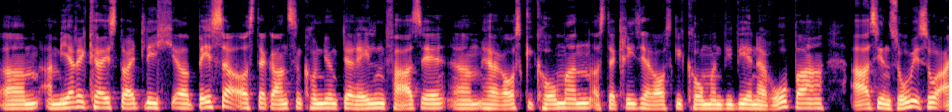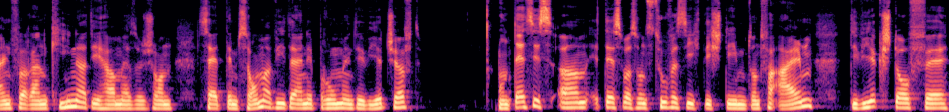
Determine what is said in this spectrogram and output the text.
ähm, Amerika ist deutlich äh, besser aus der ganzen konjunkturellen Phase ähm, herausgekommen, aus der Krise herausgekommen, wie wir in Europa, Asien sowieso, allen voran China, die haben also schon seit dem Sommer wieder eine brummende Wirtschaft. Und das ist ähm, das, was uns zuversichtlich stimmt. Und vor allem die Wirkstoffe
